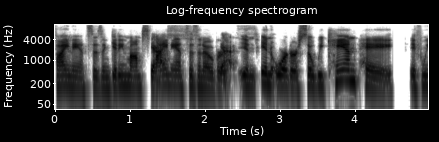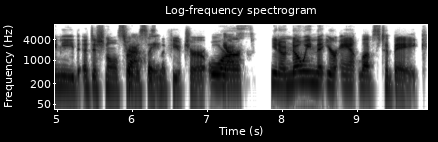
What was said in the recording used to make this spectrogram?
finances and getting mom's Yes. finances in over Yes. in in order so we can pay if we need additional services Exactly. in the future or yes. you know knowing that your aunt loves to bake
